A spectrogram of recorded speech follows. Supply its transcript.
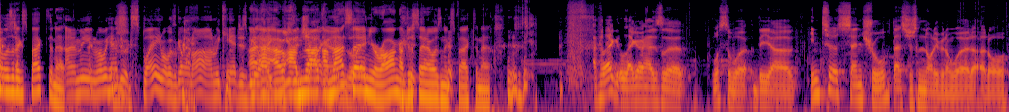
I wasn't expecting it. I mean, well, we had to explain what was going on. We can't just be like, I, I'm not. I'm not shotguns, saying you're wrong. I'm just saying I wasn't expecting it. I feel like Lego has the. What's the word? The uh, intercentral. That's just not even a word at all.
